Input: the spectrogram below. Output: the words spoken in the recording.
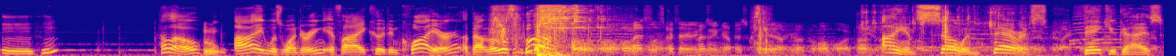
Mm-hmm. Hello. I was wondering if I could inquire about. I am so embarrassed. Thank you, guys.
